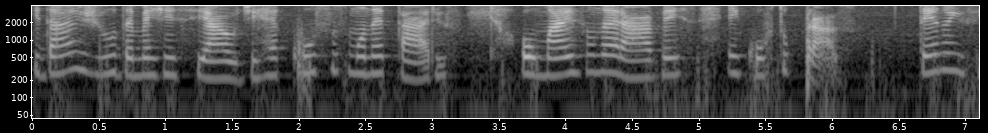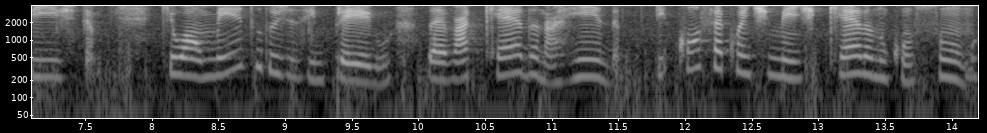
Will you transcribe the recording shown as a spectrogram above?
e da ajuda emergencial de recursos monetários ou mais vulneráveis em curto prazo tendo em vista que o aumento do desemprego leva à queda na renda e, consequentemente, queda no consumo,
